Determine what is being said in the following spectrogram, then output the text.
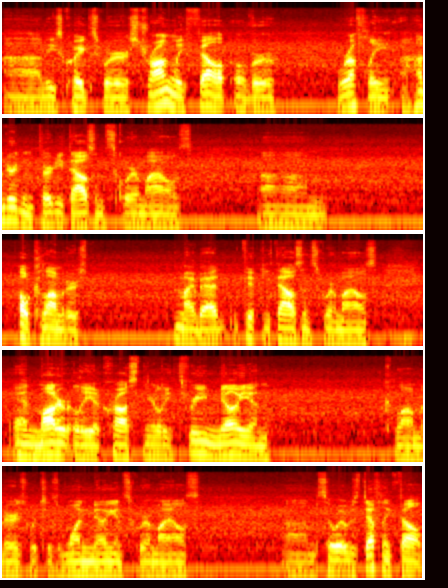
Uh, these quakes were strongly felt over roughly 130,000 square miles. Um, oh, kilometers. My bad. 50,000 square miles. And moderately across nearly 3 million kilometers, which is 1 million square miles. Um, so it was definitely felt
